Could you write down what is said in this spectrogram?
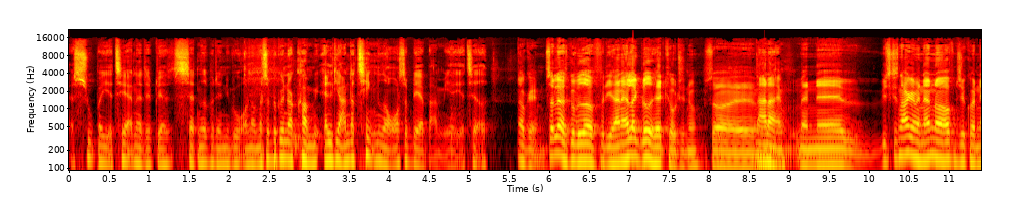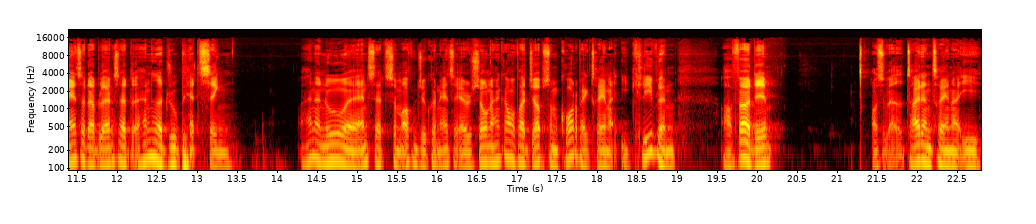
er super irriterende, at det bliver sat ned på det niveau. Og når man så begynder at komme alle de andre ting ned over, så bliver jeg bare mere irriteret. Okay, så lad os gå videre, fordi han er heller ikke blevet head coach endnu. Så, øh, Nej, nej. Men øh, vi skal snakke med en anden offensiv koordinator, der er blevet ansat. Han hedder Drew Petzing, og han er nu øh, ansat som offensiv koordinator i Arizona. Han kommer fra et job som quarterback-træner i Cleveland, og har før det også været tight end-træner i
